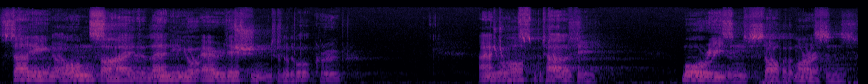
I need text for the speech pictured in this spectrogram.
studying alongside and lending your erudition to the book group, and your hospitality, more reason to stop at Morrison's.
